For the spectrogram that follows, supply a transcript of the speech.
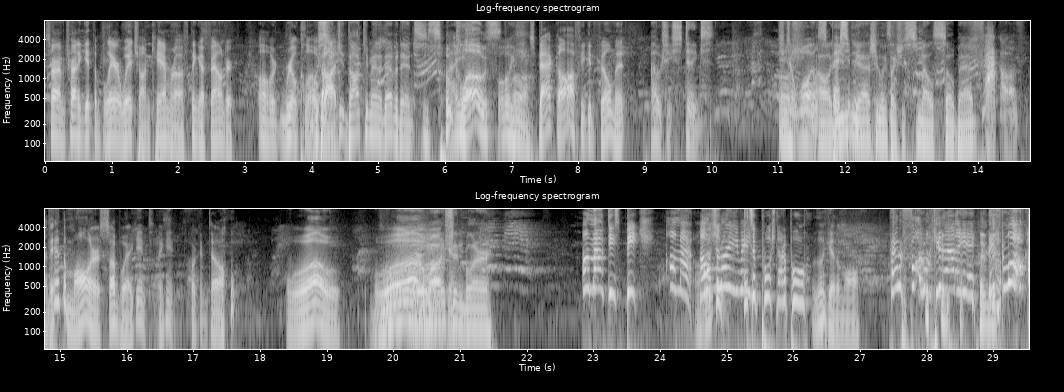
Sorry, I'm trying to get the Blair Witch on camera. I think I found her. Oh, we're real oh, close. God. docu- documented evidence. He's So close. Oh. Just back off. He could film it. Oh, she stinks. She's oh, a royal oh, you- specimen. yeah, she looks like she smells so bad. Fuck off. Are they at the mall or a subway? I can't. I can't fucking tell. Whoa. Whoa. Motion blur. I'm out this bitch. I'm out. Oh, it's, a, it's a push, not a pull. Look at them all. How the fuck do I get out of here? It's locked.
